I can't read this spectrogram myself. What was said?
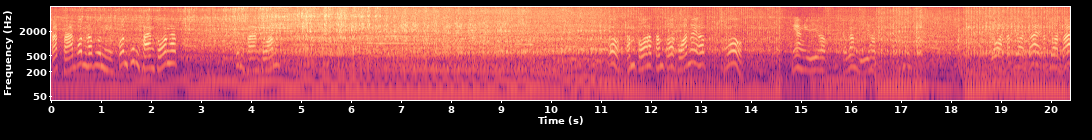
ครับสามคนครับรุ่นนี้คนคุ้มคางสองครับ คุ้มคางสองโอ้ตำต่อครับตำต่อขวานเลยครับ โอ้แห้งดีครับกำลังดีครับยอดครับยอดไส้ครับยอดไส้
